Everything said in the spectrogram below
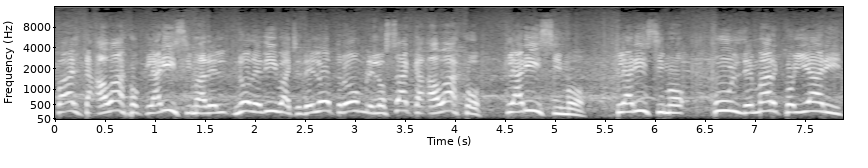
falta abajo, clarísima, del, no de Divac, del otro hombre, lo saca abajo, clarísimo clarísimo full de Marco Jaric,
